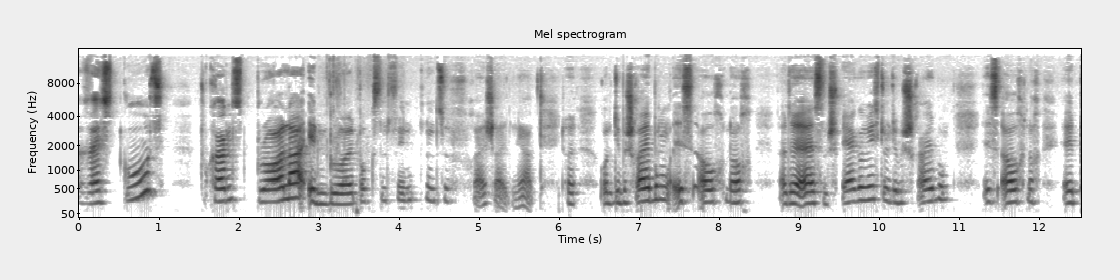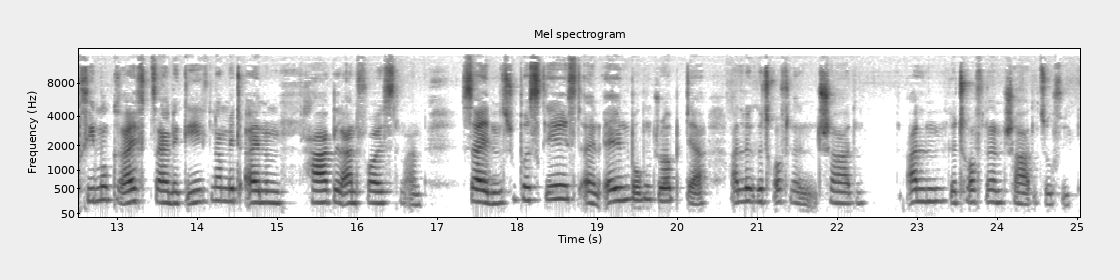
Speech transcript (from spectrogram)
recht gut. Du kannst Brawler in Brawlboxen finden und zu freischalten. Ja, toll. Und die Beschreibung ist auch noch, also er ist ein Schwergewicht und die Beschreibung ist auch noch, El Primo greift seine Gegner mit einem Hagel an Fäusten an. Sein Super Skill ist ein Ellenbogendrop, der alle getroffenen Schaden, allen getroffenen Schaden zufügt.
